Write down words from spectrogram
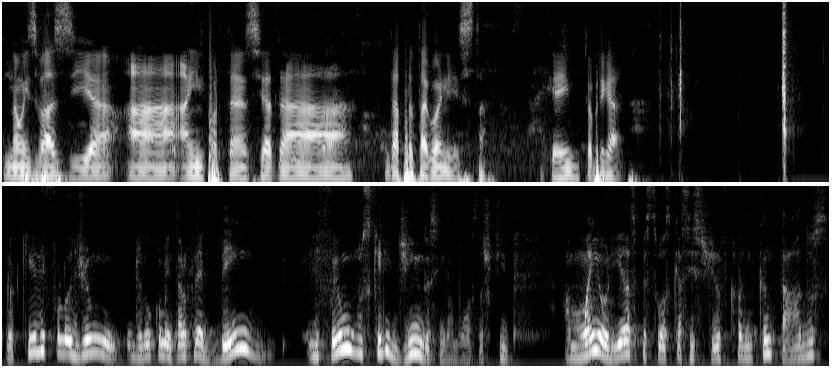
não esvazia a, a importância da, da protagonista. Ok? Muito obrigado. Aqui ele falou de um, de um documentário que ele é bem. Ele foi um dos queridinhos assim, da mostra. Acho que a maioria das pessoas que assistiram ficaram encantados.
